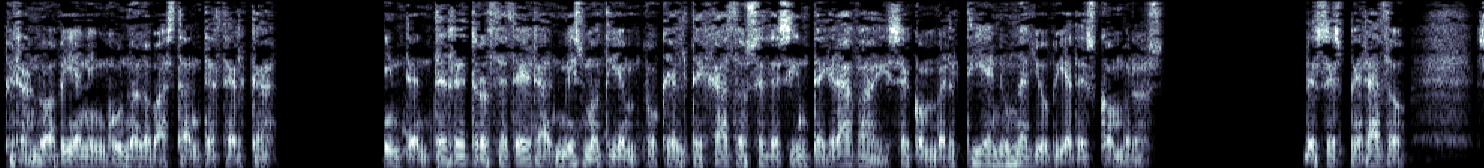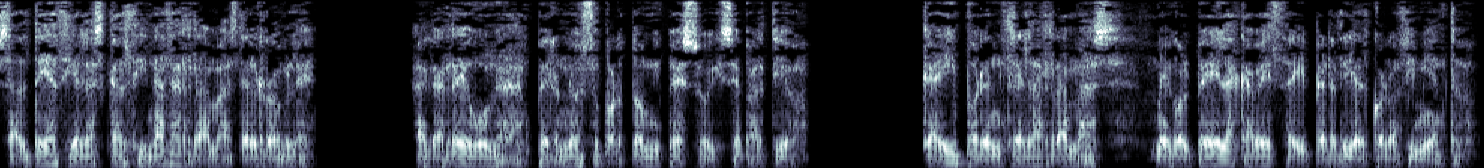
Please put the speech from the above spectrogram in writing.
pero no había ninguno lo bastante cerca. Intenté retroceder al mismo tiempo que el tejado se desintegraba y se convertía en una lluvia de escombros. Desesperado, salté hacia las calcinadas ramas del roble. Agarré una, pero no soportó mi peso y se partió. Caí por entre las ramas, me golpeé la cabeza y perdí el conocimiento.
